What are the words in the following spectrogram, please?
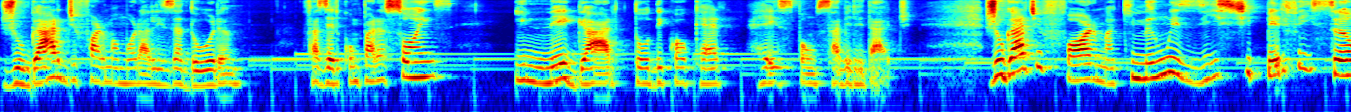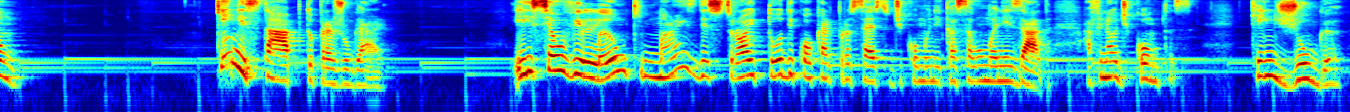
julgar de forma moralizadora, fazer comparações e negar toda e qualquer responsabilidade. Julgar de forma que não existe perfeição. Quem está apto para julgar? Esse é o vilão que mais destrói todo e qualquer processo de comunicação humanizada. Afinal de contas, quem julga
